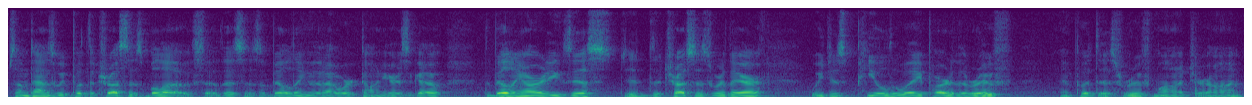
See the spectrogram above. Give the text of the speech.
sometimes we put the trusses below. So this is a building that I worked on years ago. The building already existed, the trusses were there. We just peeled away part of the roof and put this roof monitor on.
